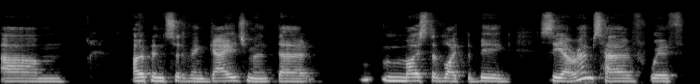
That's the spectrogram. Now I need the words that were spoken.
um, open sort of engagement that most of like the big CRMs have with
